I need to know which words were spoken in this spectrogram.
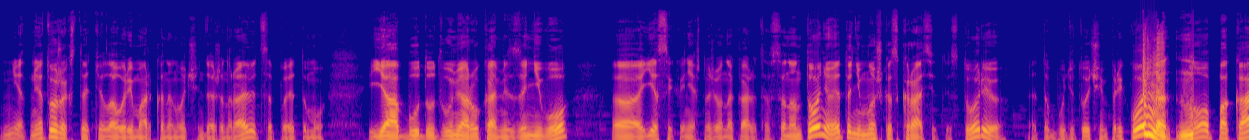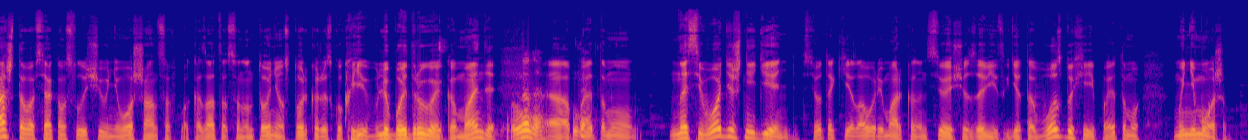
Нет, мне тоже, кстати, Лаури Марканен очень даже нравится, поэтому я буду двумя руками за него. Э, если, конечно же, он окажется в Сан-Антонио, это немножко скрасит историю. Это будет очень прикольно, но пока что, во всяком случае, у него шансов оказаться в Сан-Антонио столько же, сколько и в любой другой команде. Ну да. Поэтому да. на сегодняшний день все-таки Лаури Марканен все еще завис где-то в воздухе, и поэтому мы не можем э,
